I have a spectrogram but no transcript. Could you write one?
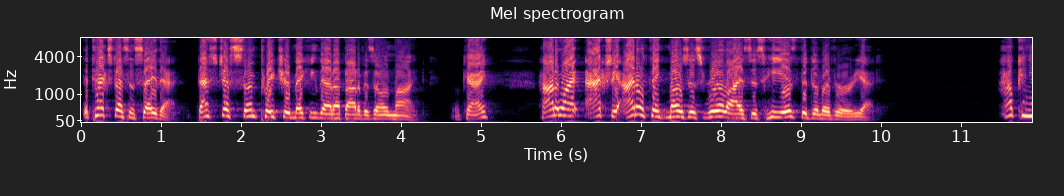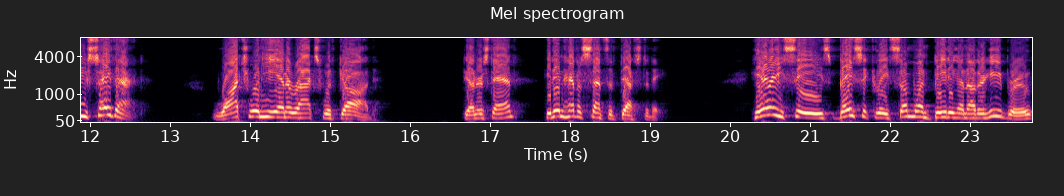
The text doesn't say that. That's just some preacher making that up out of his own mind. Okay? How do I, actually, I don't think Moses realizes he is the deliverer yet. How can you say that? Watch when he interacts with God. Do you understand? He didn't have a sense of destiny. Here he sees basically someone beating another Hebrew,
